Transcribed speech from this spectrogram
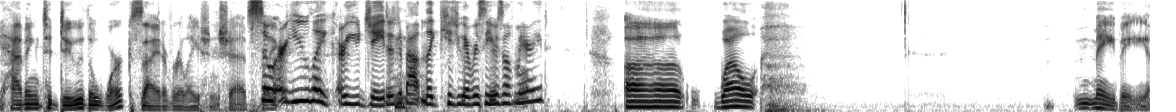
having to do the work side of relationships. So Like, are you like are you jaded about like could you ever see yourself married? uh well maybe.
